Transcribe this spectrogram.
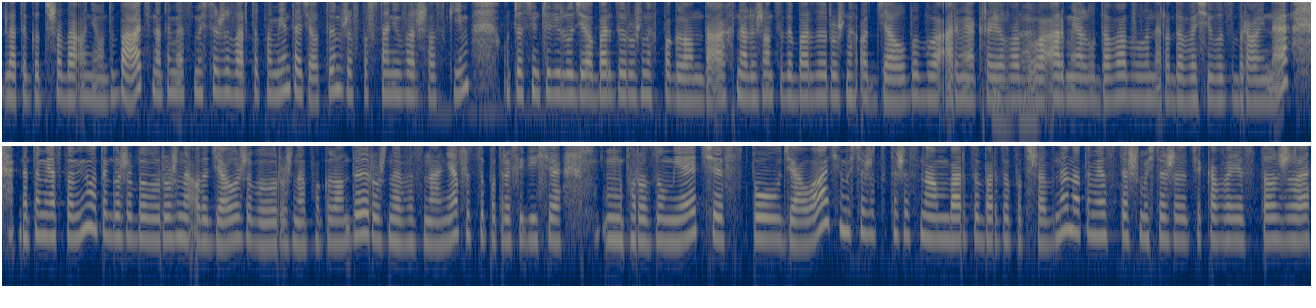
dlatego trzeba o nią dbać. Natomiast myślę, że warto pamiętać o tym, że w Powstaniu Warszawskim uczestniczyli ludzie o bardzo różnych poglądach, należący do bardzo różnych oddziałów, bo była Armia Krajowa, No tak. była Armia Ludowa, były Narodowe Siły Zbrojne. Natomiast pomimo tego, że były różne oddziały, że były różne poglądy, różne wyznania, wszyscy potrafili się mm, porozumieć, współdziałać i myślę, że to też jest nam bardzo, bardzo potrzebne. Natomiast też myślę, że ciekawe jest to, że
